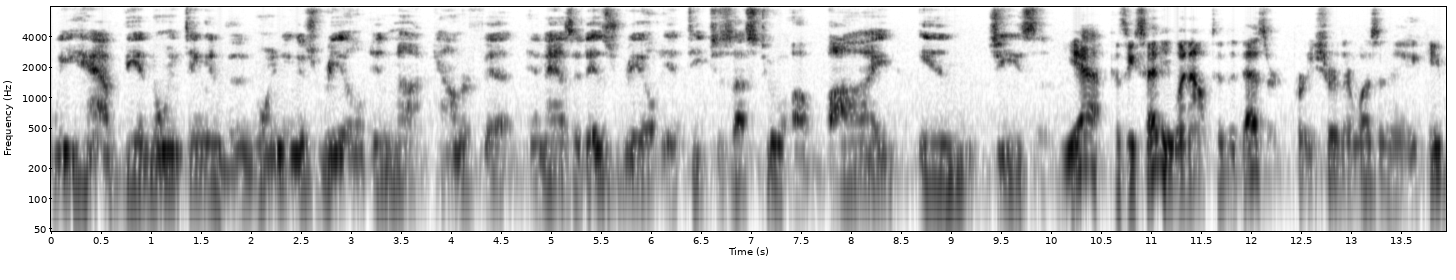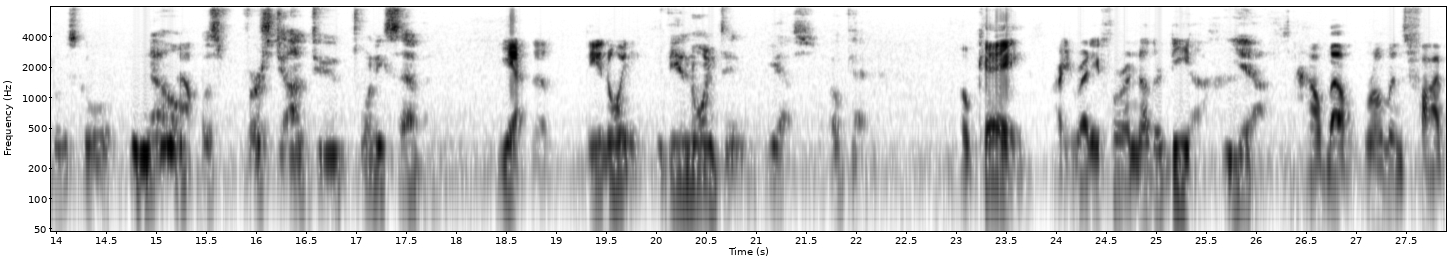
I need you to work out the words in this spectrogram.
we have the anointing, and the anointing is real and not counterfeit. And as it is real, it teaches us to abide in Jesus. Yeah, because he said he went out to the desert. Pretty sure there wasn't a Hebrew school. No, No. it was 1 John two twenty seven. Yeah, the the anointing. The anointing, yes. Okay. Okay, are you ready for another dia? Yeah. How about Romans 5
